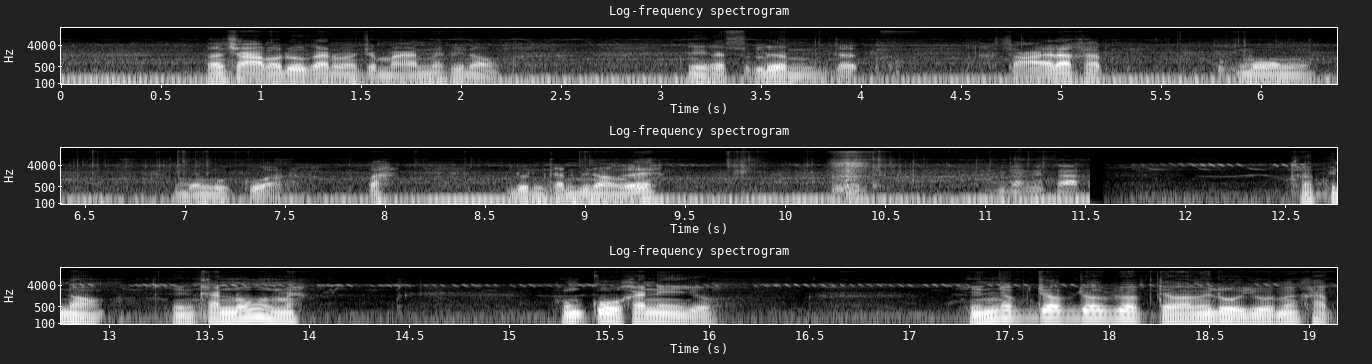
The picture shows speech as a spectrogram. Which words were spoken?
ๆตอนเช้ามาดูกันว่าจะมานไหมพี่น้อง นี่ก็เริ่มจะสายแล้วครับหกโมงหกโมงกว่าๆไปลุ้นกันพี่น้องเอ้ยครับพี่น้องเห็นคันนู้นไหมผมกูคันนี้อยู่เห็นยบยบยบยบแต่ว่าไม่รู้อยู่ไหมครับ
